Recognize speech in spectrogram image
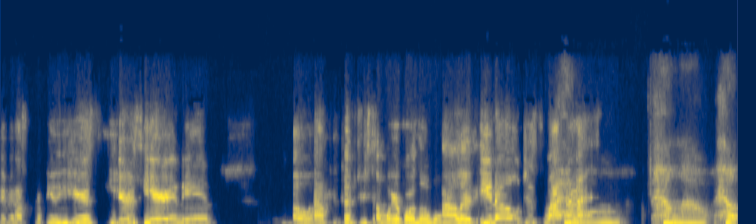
maybe I'll spend a few years years here, and then go out the country somewhere for a little while. Or, you know, just why not? Hello, hello.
